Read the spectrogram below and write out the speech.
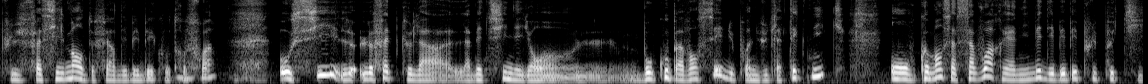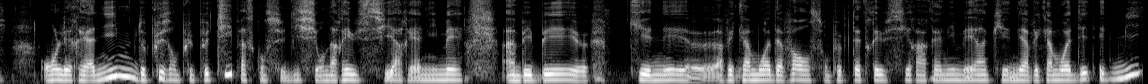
plus facilement de faire des bébés qu'autrefois. Aussi le, fait que la, la, médecine ayant beaucoup avancé du point de vue de la technique, on commence à savoir réanimer des bébés plus petits. On les réanime de plus en plus petits parce qu'on se dit si on a réussi à réanimer un bébé euh, qui est né euh, avec un mois d'avance, on peut peut-être réussir à réanimer un qui est né avec un mois et demi,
